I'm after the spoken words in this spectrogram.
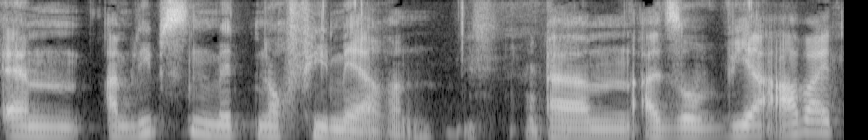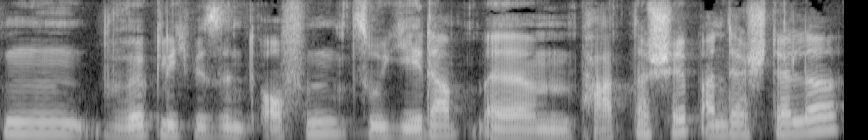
Ähm, am liebsten mit noch viel mehreren. Okay. Ähm, also wir arbeiten wirklich, wir sind offen zu jeder ähm, Partnership an der Stelle.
